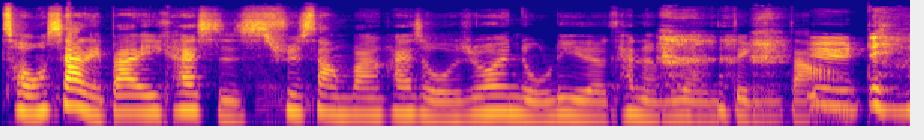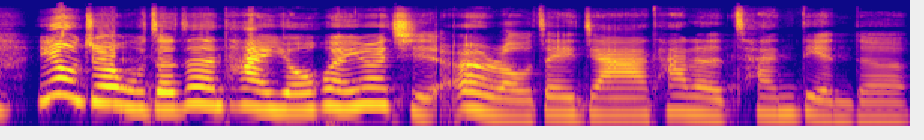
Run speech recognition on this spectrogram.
从下礼拜一开始去上班开始，我就会努力的看能不能订到 预定，因为我觉得五折真的太优惠。因为其实二楼这一家它的餐点的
